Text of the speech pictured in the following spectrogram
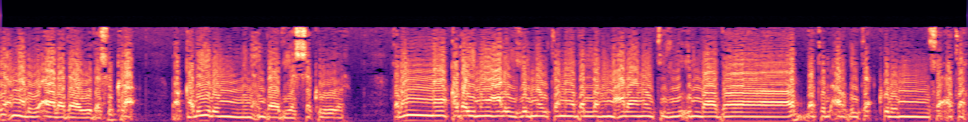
اعملوا آل داود شكرا وقليل من عبادي الشكور. فلما قضينا عليه الموت ما دلهم على موته إلا دابة الأرض تأكل من سأته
